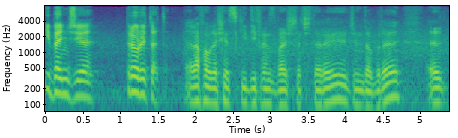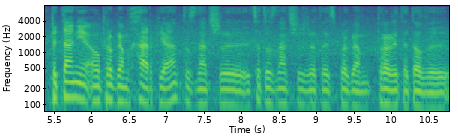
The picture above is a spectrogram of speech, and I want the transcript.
i będzie priorytetem. Rafał Lesiecki, Defense24, dzień dobry. E, Pytanie o program Harpia, to znaczy, co to znaczy, że to jest program priorytetowy,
